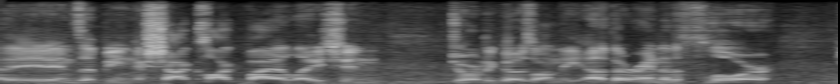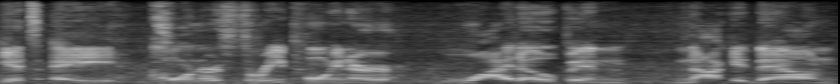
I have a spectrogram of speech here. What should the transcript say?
Uh, it ends up being a shot clock violation. Georgia goes on the other end of the floor, gets a corner three pointer wide open, knock it down,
